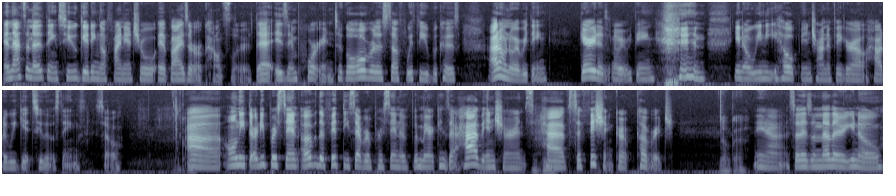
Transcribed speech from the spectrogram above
And that's another thing too getting a financial advisor or counselor that is important to go over the stuff with you because i don't know everything. Gary doesn't know everything. And you know we need help in trying to figure out how do we get to those things. So uh, only 30% of the 57% of Americans that have insurance mm-hmm. have sufficient co- coverage. Okay. Yeah. So there's another, you know,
